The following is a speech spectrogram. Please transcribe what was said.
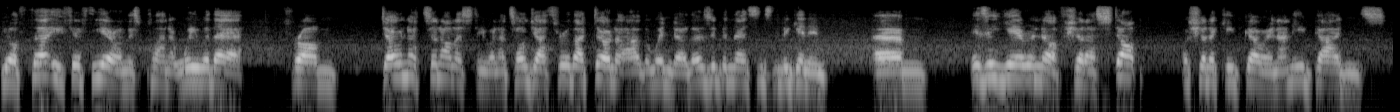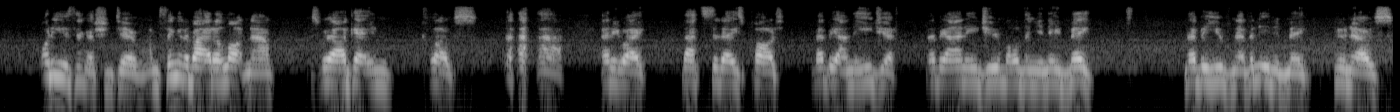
your 35th year on this planet, we were there from donuts and honesty when I told you I threw that donut out the window. Those have been there since the beginning. Um, is a year enough? Should I stop or should I keep going? I need guidance. What do you think I should do? I'm thinking about it a lot now because we are getting close. anyway, that's today's pod. Maybe I need you. Maybe I need you more than you need me. Maybe you've never needed me. Who knows?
